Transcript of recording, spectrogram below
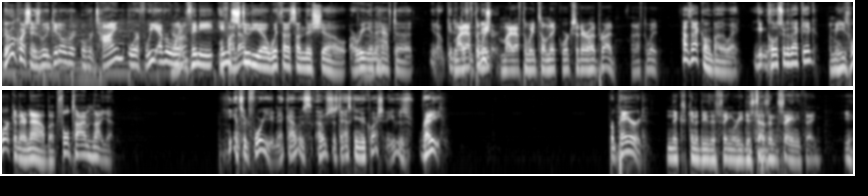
The real question is, will it get over over time, or if we ever want know. Vinny We'll in find out. studio with us on this show, are we going to uh-huh. have to, you know, get a Might have to producer? wait. Might have to wait till Nick works at Arrowhead Pride. Might have to wait. How's that going, by the way? You getting closer to that gig? I mean, he's working there now, but full time, not yet. He answered for you, Nick. I was I was just asking a question. He was ready, prepared. Nick's gonna do this thing where he just doesn't say anything. He-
